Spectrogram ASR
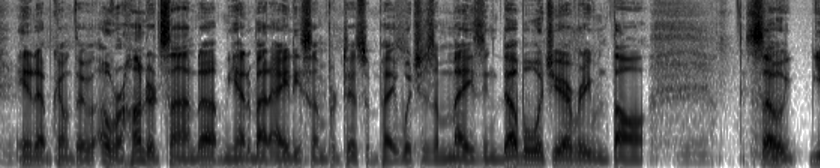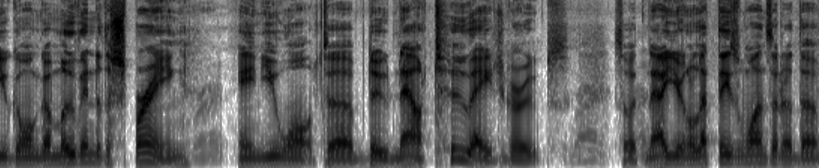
ended up coming through. Over hundred signed up, and you had about eighty some participate, which is amazing, double what you ever even thought. So, you going to go move into the spring, Right. and you want to do now two age groups. Right, So right. now you're going to let these ones that are the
